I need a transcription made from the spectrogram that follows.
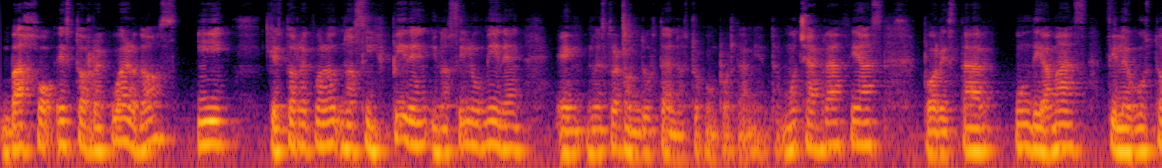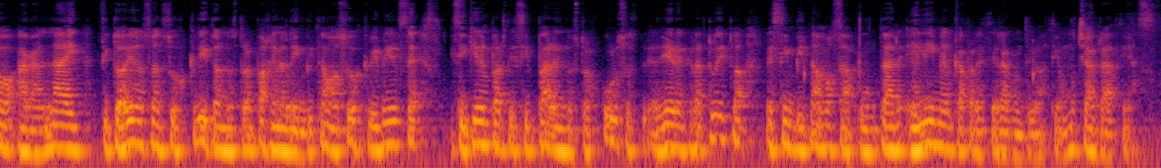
bajo estos recuerdos y que estos recuerdos nos inspiren y nos iluminen en nuestra conducta, en nuestro comportamiento. Muchas gracias por estar un día más. Si les gustó, hagan like. Si todavía no se han suscrito a nuestra página, les invitamos a suscribirse. Y si quieren participar en nuestros cursos, talleres gratuitos, les invitamos a apuntar el email que aparecerá a continuación. Muchas gracias.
